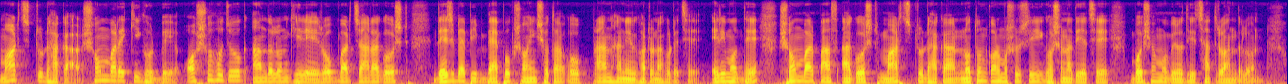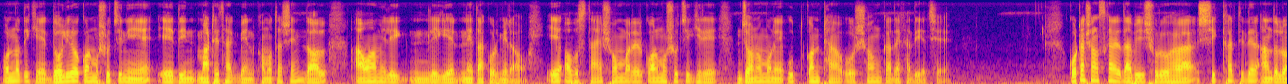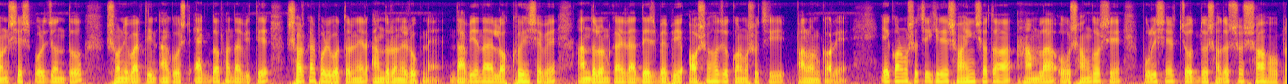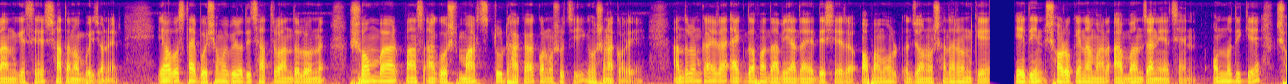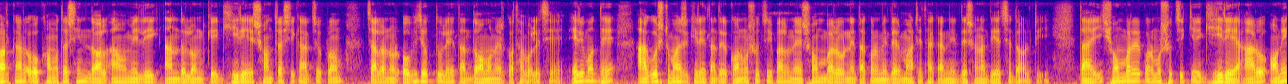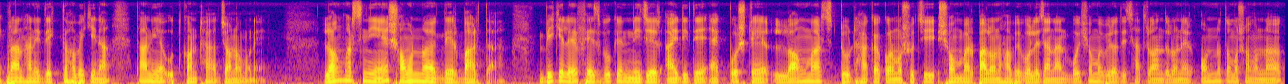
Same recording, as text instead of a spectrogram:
March two Dhaka, সোমবারে কি ঘটবে? অসহযোগ আন্দোলন ঘিরে রোববার চার আগস্ট দেশব্যাপী ব্যাপক সহিংসতা ও প্রাণহানির ঘটনা ঘটেছে। এরই মধ্যে সোমবার পাঁচ আগস্ট মার্চ টু ঢাকা নতুন কর্মসূচি ঘোষণা দিয়েছে বৈষম্য বিরোধী ছাত্র আন্দোলন। অন্যদিকে দলীয় কর্মসূচি নিয়ে এদিন মাঠে থাকবেন ক্ষমতাসীন দল আওয়ামী লীগ, লীগের নেতাকর্মীরাও এ অবস্থায় সোমবারের কর্মসূচি ঘিরে জনমনে উৎকণ্ঠা ও শঙ্কা দেখা দিয়েছে। কোটা সংস্কারের দাবি শুরু হওয়া শিক্ষার্থীদের আন্দোলন শেষ পর্যন্ত শনিবার তিন আগস্ট এক দফা দাবিতে সরকার পরিবর্তনের আন্দোলনের রূপ নেয়। দাবি আদায়ের লক্ষ্য হিসেবে আন্দোলনকারীরা দেশব্যাপী অসহযোগ কর্মসূচি পালন করে। এ কর্মসূচি ঘিরে সহিংসতা, হামলা ও সংঘর্ষে পুলিশের চোদ্দ সদস্য সহ প্রাণ গেছে সাতানব্বই জনের। এ অবস্থায় বৈষম্যবিরোধী ছাত্র আন্দোলন সোমবার পাঁচ আগস্ট মার্চ টু ঢাকা কর্মসূচি ঘোষণা করে। আন্দোলনকারীরা এক দফা দাবি আদায়ে দেশের অপামর জনসাধারণকে এদিন সড়কে নামার আহ্বান জানিয়েছেন। অন্যদিকে, সরকার ও ক্ষমতাসীন দল আওয়ামী লীগ আন্দোলনকে ঘিরে সন্ত্রাসী কার্যক্রম চালানোর অভিযোগ তুলে তা দমনের কথা বলেছে। এরই মধ্যে, আগস্ট মাস ঘিরে তাদের কর্মসূচি পালনে সোমবারও নেতাকর্মীদের মাঠে থাকার নির্দেশনা দিয়েছে দলটি। তাই সোমবারের কর্মসূচিকে ঘিরে আরও অনেক প্রাণহানি দেখতে হবে কিনা তা নিয়ে উৎকণ্ঠা জনমনে। লং মার্চ নিয়ে সমন্বয়কদের বার্তা। বিকেলে ফেসবুকের নিজের আইডিতে এক পোস্টে, লং মার্চ টু ঢাকা কর্মসূচি সোমবার পালন হবে বলে জানান বৈষম্যবিরোধী ছাত্র আন্দোলনের অন্যতম সমন্বয়ক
